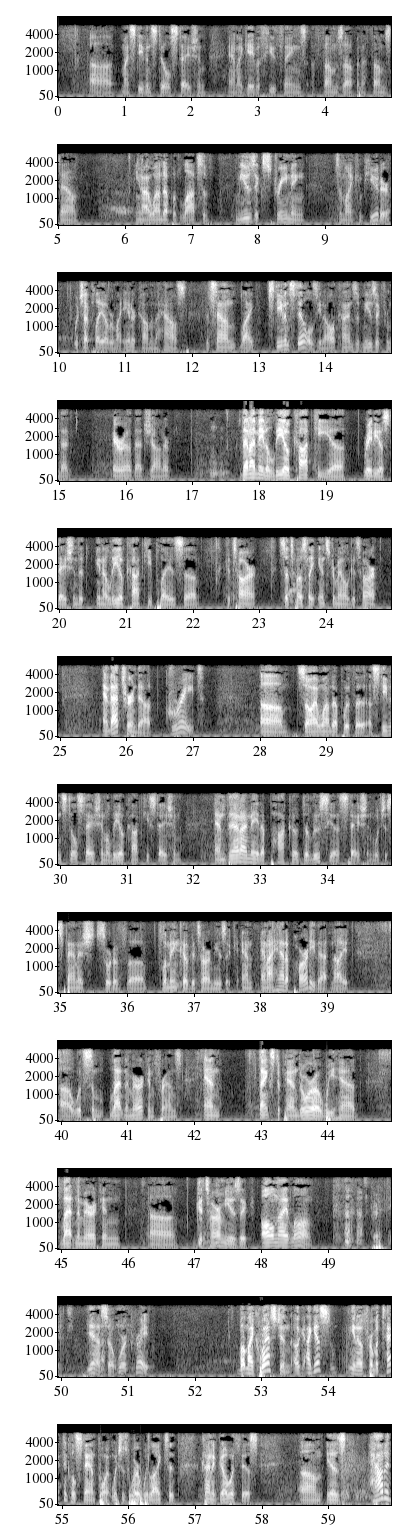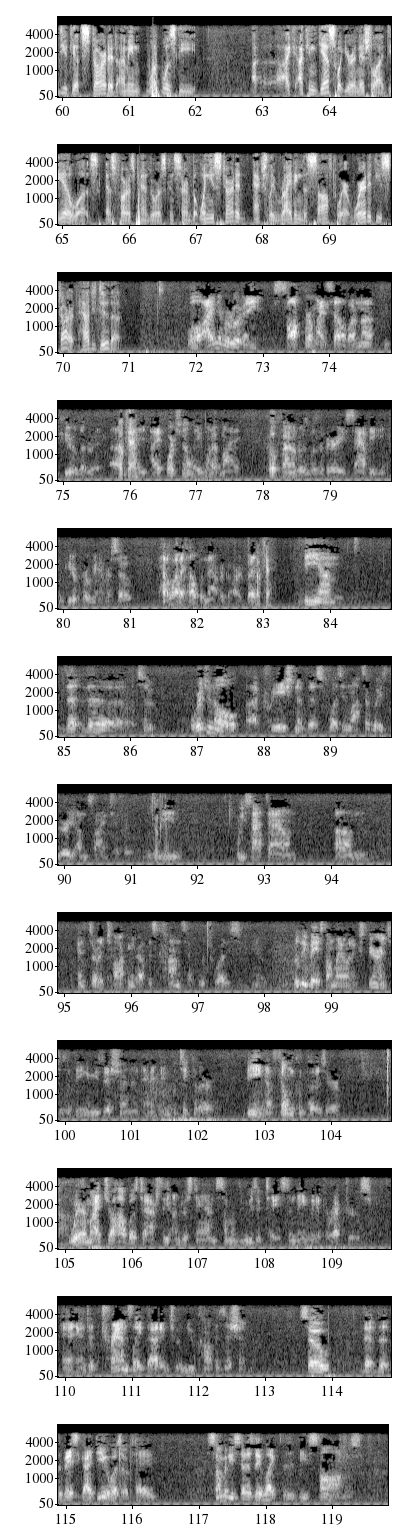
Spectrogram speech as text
uh, my Stephen Stills station, and I gave a few things a thumbs up and a thumbs down. You know, I wound up with lots of music streaming to my computer, which I play over my intercom in the house, that sound like Stephen Stills. You know, all kinds of music from that era, that genre. hmm Then I made a Leo Kottke uh, radio station that you know Leo Kottke plays uh, guitar, so it's mostly instrumental guitar, and that turned out great. Um, so I wound up with a, a Stephen Still station, a Leo Kottke station, and then I made a Paco de Lucia station, which is Spanish sort of uh, flamenco guitar music. And and I had a party that night uh, with some Latin American friends, and thanks to Pandora, we had Latin American uh, guitar music all night long. That's great. Yeah, so it worked great. But my question, I guess, you know, from a technical standpoint, which is where we like to kind of go with this, um, is how did you get started? I mean, what was the I, I, I, can guess what your initial idea was as far as Pandora is concerned, but when you started actually writing the software, where did you start? How did you do that? Well, I never wrote any software myself. I'm not computer literate. Um, okay. I, I, fortunately, one of my co-founders was a very savvy computer programmer, so had a lot of help in that regard. But okay. the um, the the sort of original uh, creation of this was in lots of ways very unscientific. Okay. We we sat down um, and started talking about this concept, which was, you know, really based on my own experiences of being a musician and, and in particular being a film composer, uh where my job was to actually understand some someone's music taste, and namely a director's, and, and to translate that into a new composition. So the, the, the basic idea was okay, somebody says they like the, these songs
